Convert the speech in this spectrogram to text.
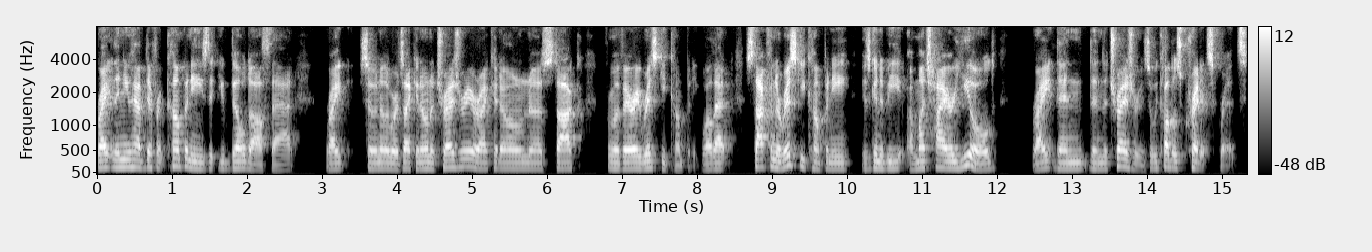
right, and then you have different companies that you build off that, right? So in other words, I could own a treasury or I could own a stock from a very risky company. Well, that stock from the risky company is going to be a much higher yield, right, than than the treasury. And so we call those credit spreads,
